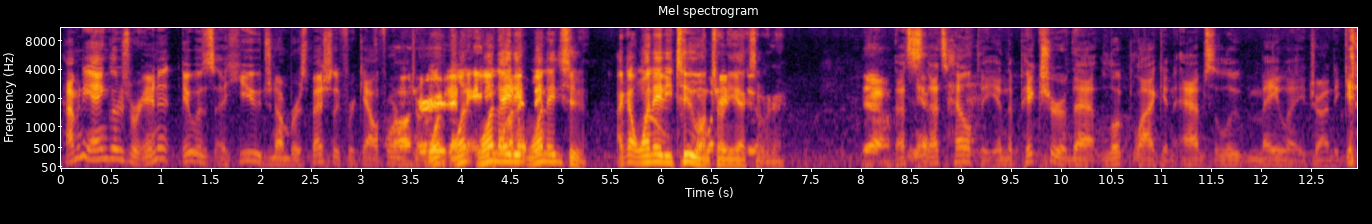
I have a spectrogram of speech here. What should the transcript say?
how many anglers were in it? It was a huge number, especially for California. Hundred. tournament. One, one, 181, 180, I 182. I got 182 on Tourney X over here. Yeah. That's Yeah. that's healthy, and the picture of that looked like an absolute melee trying to get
